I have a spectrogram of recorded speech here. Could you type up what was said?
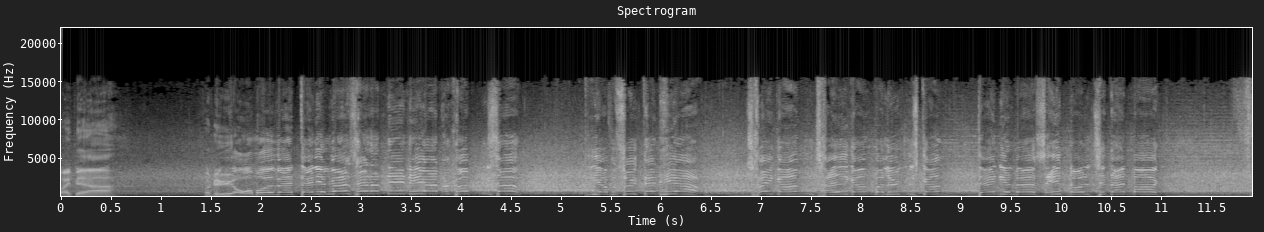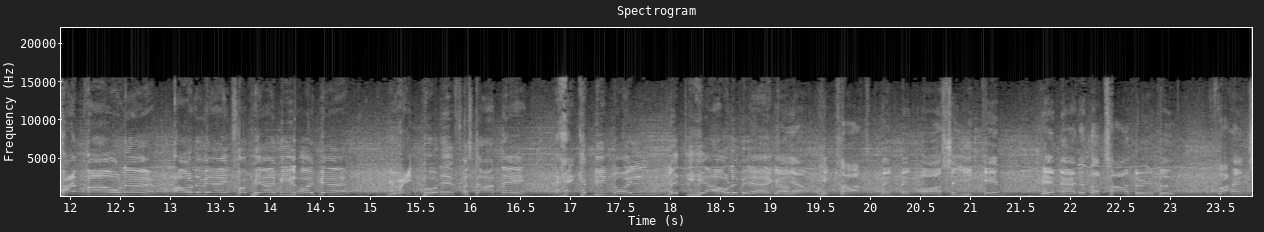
Højbjerg på nye overmodvand. Daniel Vaz hætter den ind her. Der kom den så. De har forsøgt den her. Tre gange. Tredje gang var lykkens gang. Daniel Vaz 1-0 til Danmark. Fremragende aflevering fra Pierre Emil Højbjerg. Vi var inde på det fra starten af, at han kan blive nøglen med de her afleveringer. Ja, ja, helt klart. Men, men også igen, hvem er det, der tager løbet fra hans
